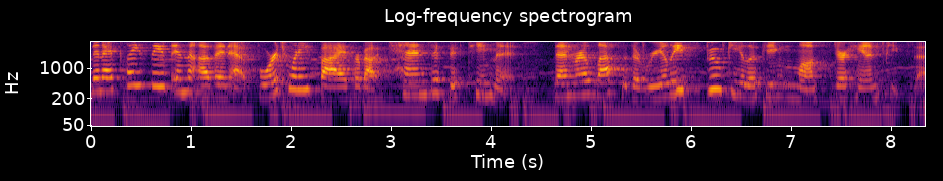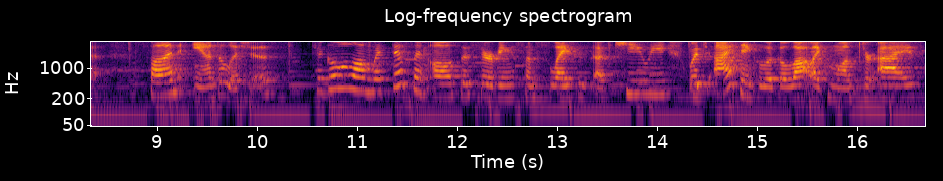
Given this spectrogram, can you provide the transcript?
Then I place these in the oven at 425 for about 10 to 15 minutes. Then we're left with a really spooky looking monster hand pizza. Fun and delicious. To go along with this, I'm also serving some slices of kiwi, which I think look a lot like monster eyes,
